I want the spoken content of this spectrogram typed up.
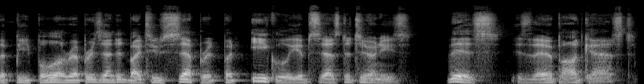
the people are represented by two separate but equally obsessed attorneys. This is their podcast.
